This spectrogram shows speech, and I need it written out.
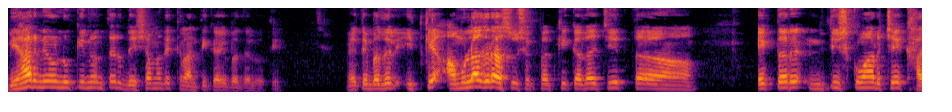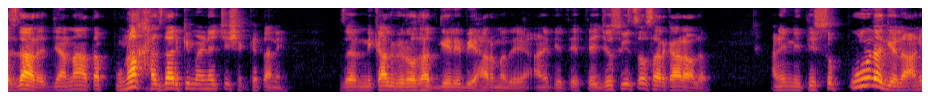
बिहार निवडणुकीनंतर देशामध्ये क्रांतिकारी बदल होते म्हणजे ते बदल इतके आमूलाग्र असू शकतात की कदाचित एकतर नितीश कुमारचे खासदार ज्यांना आता पुन्हा खासदारकी मिळण्याची शक्यता नाही जर निकाल विरोधात गेले बिहारमध्ये आणि तिथे तेजस्वीचं सरकार आलं आणि नितीशचं पूर्ण गेलं आणि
